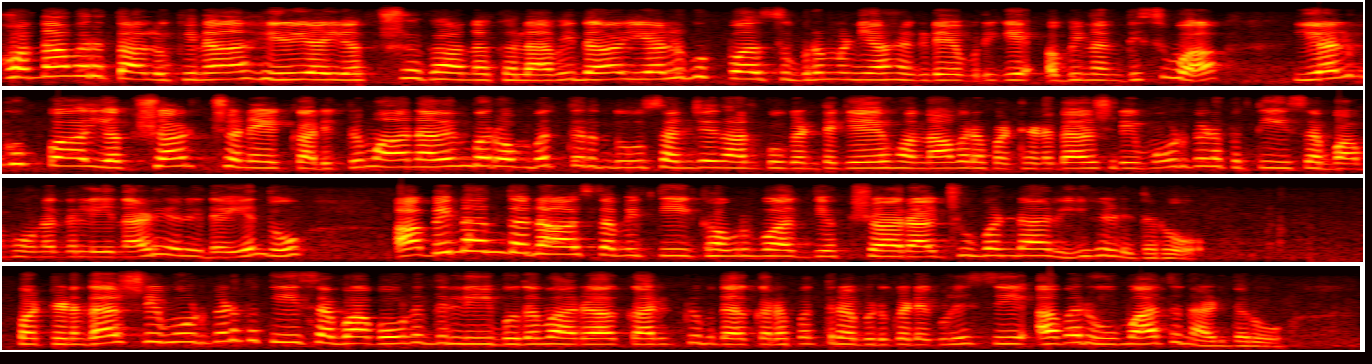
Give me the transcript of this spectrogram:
ಹೊನ್ನಾವರ ತಾಲೂಕಿನ ಹಿರಿಯ ಯಕ್ಷಗಾನ ಕಲಾವಿದ ಯಲ್ಗುಪ್ಪ ಸುಬ್ರಹ್ಮಣ್ಯ ಹೆಗಡೆ ಅವರಿಗೆ ಅಭಿನಂದಿಸುವ ಯಲ್ಗುಪ್ಪ ಯಕ್ಷಾರ್ಚನೆ ಕಾರ್ಯಕ್ರಮ ನವೆಂಬರ್ ಒಂಬತ್ತರಂದು ಸಂಜೆ ನಾಲ್ಕು ಗಂಟೆಗೆ ಹೊನ್ನಾವರ ಪಟ್ಟಣದ ಶ್ರೀ ಮೂಡ್ಗಣಪತಿ ಸಭಾಭವನದಲ್ಲಿ ನಡೆಯಲಿದೆ ಎಂದು ಅಭಿನಂದನಾ ಸಮಿತಿ ಗೌರವಾಧ್ಯಕ್ಷ ರಾಜು ಭಂಡಾರಿ ಹೇಳಿದರು. ಪಟ್ಟಣದ ಶ್ರೀ ಮೂಡ್ಗಣಪತಿ ಸಭಾಭವನದಲ್ಲಿ ಬುಧವಾರ ಕಾರ್ಯಕ್ರಮದ ಕರಪತ್ರ ಬಿಡುಗಡೆಗೊಳಿಸಿ ಅವರು ಮಾತನಾಡಿದರು.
